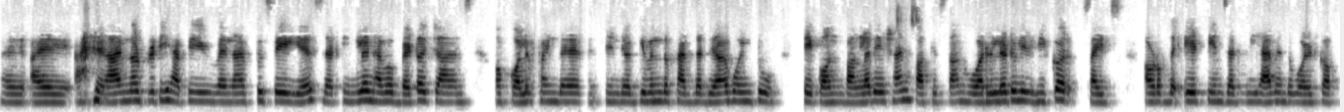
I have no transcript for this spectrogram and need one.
I, I, I, am not pretty happy when I have to say yes that England have a better chance of qualifying than India, given the fact that they are going to take on Bangladesh and Pakistan, who are relatively weaker sides out of the eight teams that we have in the World Cup.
